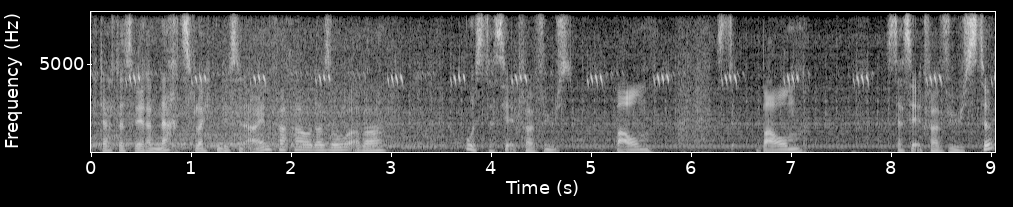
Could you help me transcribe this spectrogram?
Ich dachte, es wäre nachts vielleicht ein bisschen einfacher oder so, aber... Wo ist das hier etwa Wüst? Baum. Baum. Ist das hier etwa Wüste?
